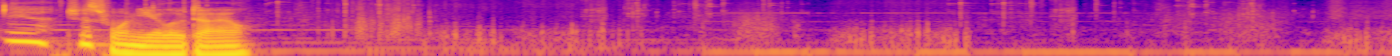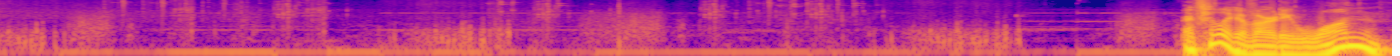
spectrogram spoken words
Yeah, just one yellow tile. I feel like I've already won.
